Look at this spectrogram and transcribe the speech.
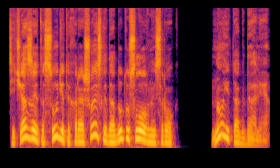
Сейчас за это судят, и хорошо, если дадут условный срок. Ну и так далее.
